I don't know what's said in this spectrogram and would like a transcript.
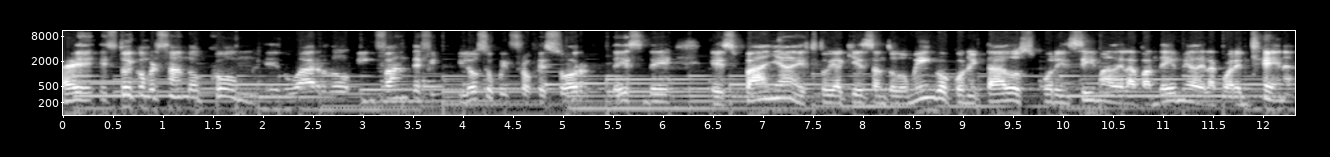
Eh, estoy conversando con Eduardo Infante, filósofo y profesor desde España. Estoy aquí en Santo Domingo, conectados por encima de la pandemia, de la cuarentena,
